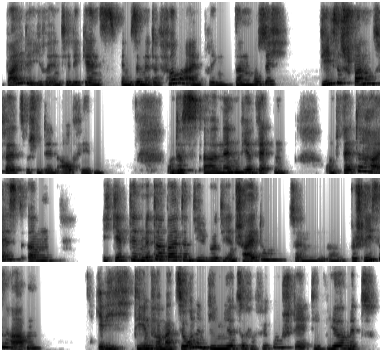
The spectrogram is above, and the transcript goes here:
beide ihre Intelligenz im Sinne der Firma einbringen, dann muss ich dieses Spannungsfeld zwischen denen aufheben. Und das äh, nennen wir Wetten. Und Wette heißt, ähm, ich gebe den Mitarbeitern, die über die Entscheidung zu äh, beschließen haben, gebe ich die Informationen, die mir zur Verfügung steht, die wir mit,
